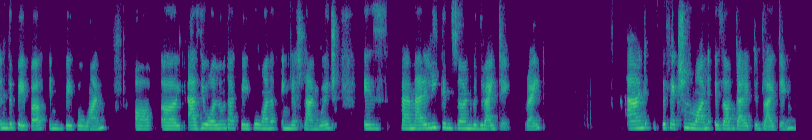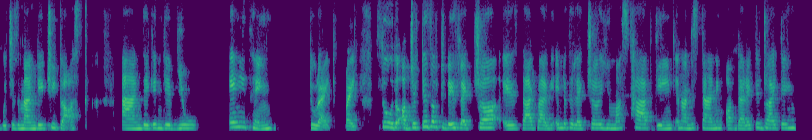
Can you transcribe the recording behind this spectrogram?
in the paper in paper one uh, uh, as you all know that paper one of english language is primarily concerned with writing right? And the section one is of directed writing which is a mandatory task and they can give you anything to write, right? So the objectives of today's lecture is that by the end of the lecture, you must have gained an understanding of directed writing.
